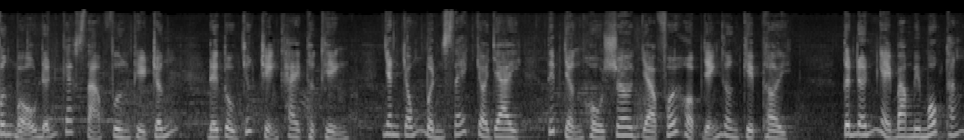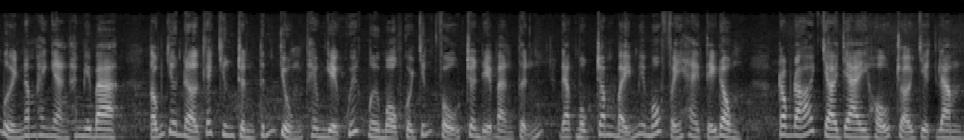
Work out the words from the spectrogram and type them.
phân bổ đến các xã phường thị trấn để tổ chức triển khai thực hiện, nhanh chóng bình xét cho vay tiếp nhận hồ sơ và phối hợp giải ngân kịp thời. Tính đến ngày 31 tháng 10 năm 2023, tổng dư nợ các chương trình tín dụng theo nghị quyết 11 của chính phủ trên địa bàn tỉnh đạt 171,2 tỷ đồng, trong đó cho vay hỗ trợ việc làm,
